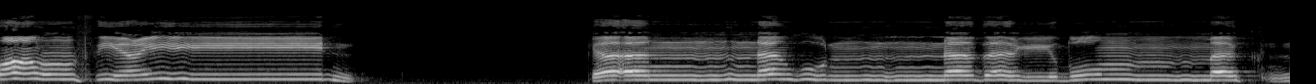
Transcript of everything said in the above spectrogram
الطرف عين كأنهن بيض مكنون.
